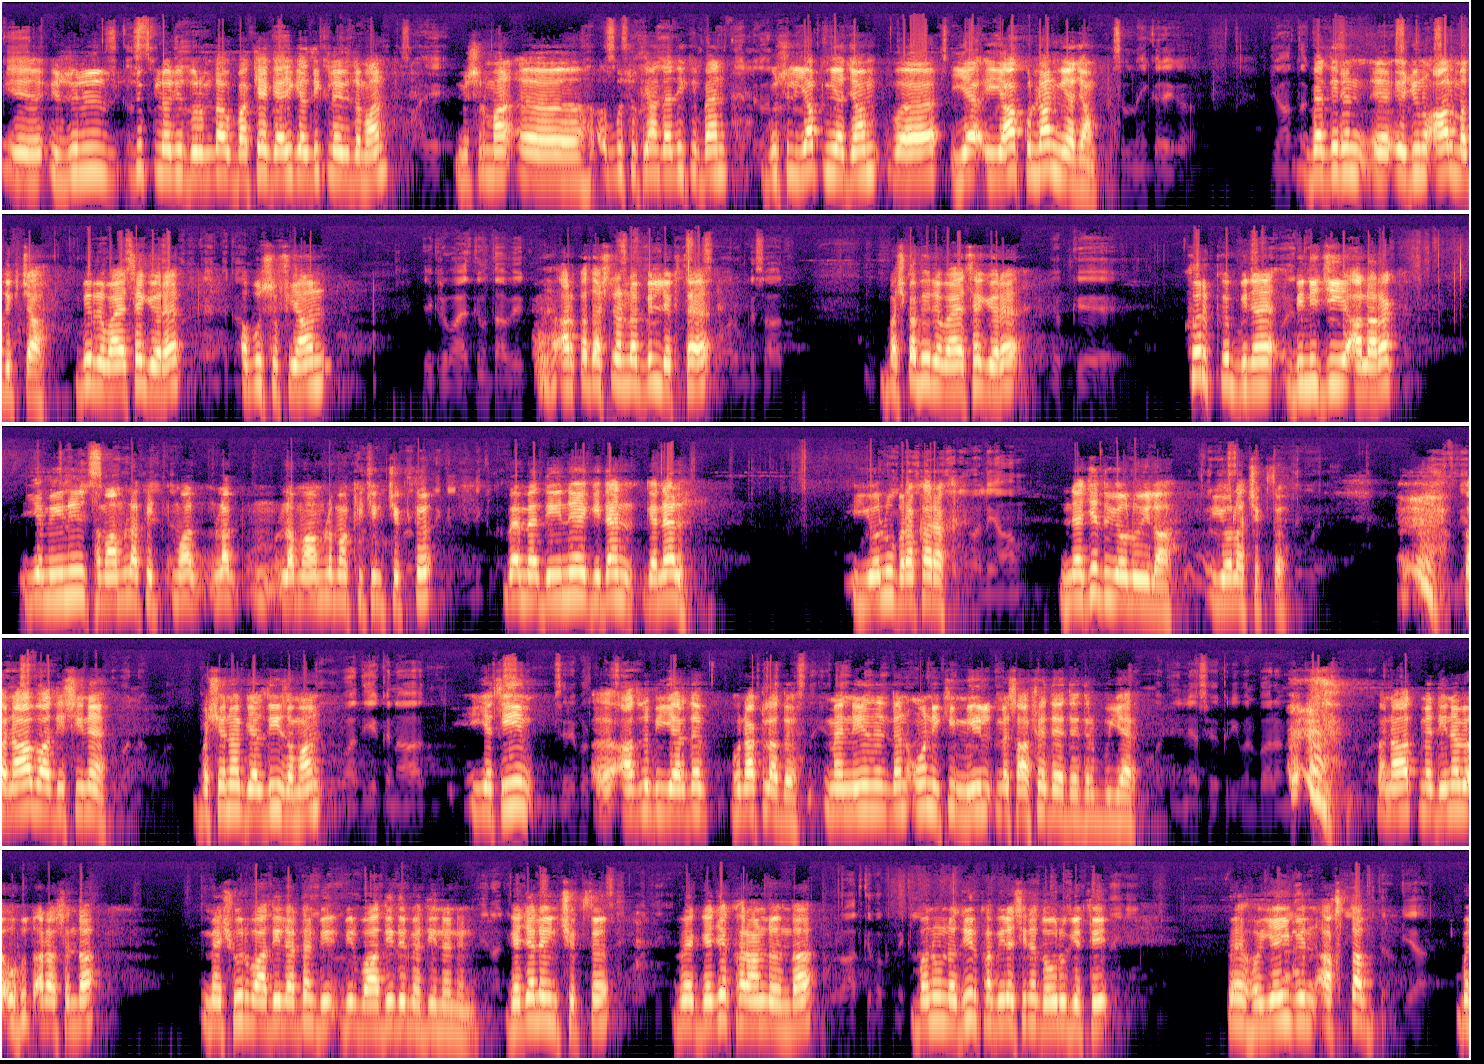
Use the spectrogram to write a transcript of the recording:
ee, üzüldükleri durumda Bakı'ya geri geldikleri zaman Müslüman e, Abu Sufyan dedi ki ben gusül yapmayacağım ve ya, ya kullanmayacağım. Bedir'in e, öcünü almadıkça bir rivayete göre Abu Sufyan arkadaşlarla birlikte başka bir rivayete göre 40 bine, biniciyi alarak yeminini tamamlamak, tamamlamak için çıktı ve Medine'ye giden genel yolu bırakarak Necid yoluyla yola çıktı. Kana Vadisi'ne başına geldiği zaman yetim e, adlı bir yerde konakladı. Medine'den 12 mil mesafededir bu yer. Kanaat Medine ve Uhud arasında meşhur vadilerden bir, bir vadidir Medine'nin geceleyin çıktı ve gece karanlığında Banu Nazir kabilesine doğru gitti ve Huyey bin Aktab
